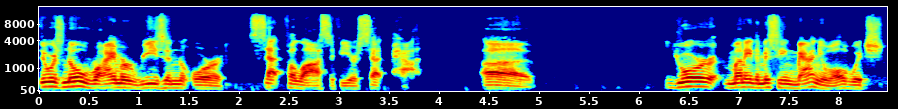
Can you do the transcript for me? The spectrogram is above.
there was no rhyme or reason or set philosophy or set path. Uh, Your Money, the Missing Manual, which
